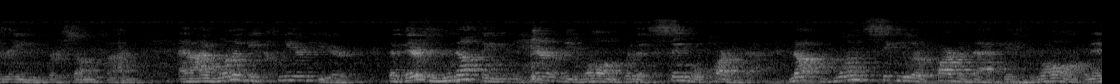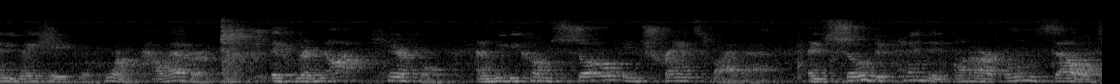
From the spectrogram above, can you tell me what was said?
dream for some time. And I want to be clear here that there's nothing inherently wrong with a single part of that. Not one singular part of that is wrong in any way, shape, or form. However, if we're not careful and we become so entranced by that and so dependent on our own selves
